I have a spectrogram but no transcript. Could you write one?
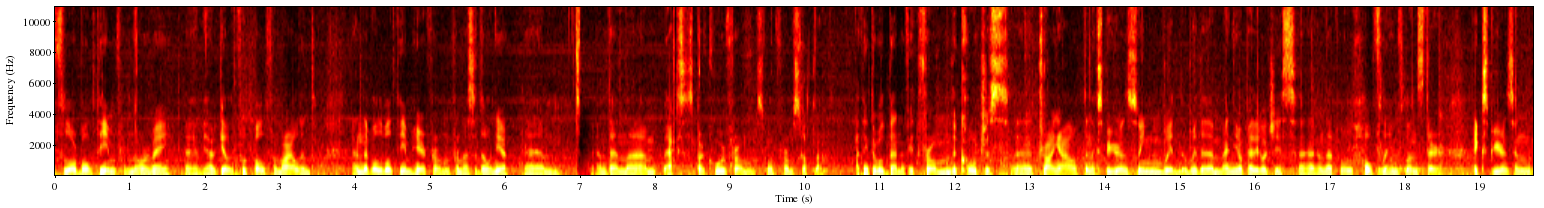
floorball team from Norway, uh, we have Gaelic football from Ireland, and the volleyball team here from, from Macedonia, um, and then um, access parkour from, from Scotland. I think they will benefit from the coaches uh, trying out and experiencing with, with the many pedagogies, uh, and that will hopefully influence their experience and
